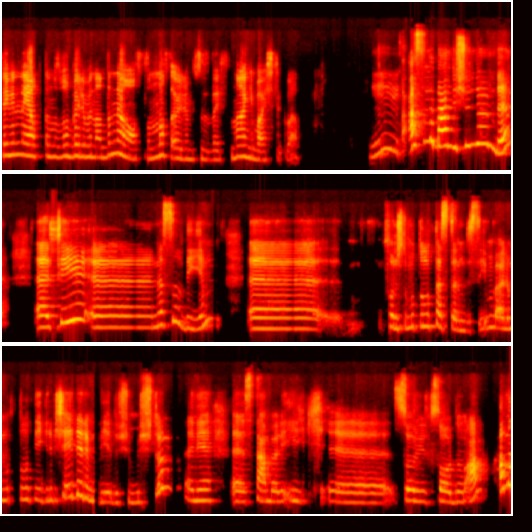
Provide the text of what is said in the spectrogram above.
Seninle yaptığımız bu bölümün adı ne olsun? Nasıl ölümsüzleşsin? Hangi başlıkla? Hmm, aslında ben düşündüğümde e, şeyi e, nasıl diyeyim e, sonuçta mutluluk tasarımcısıyım. Böyle mutlulukla ilgili bir şey derim diye düşünmüştüm. Hani e, sen böyle ilk e, soruyu sorduğun an. Ama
